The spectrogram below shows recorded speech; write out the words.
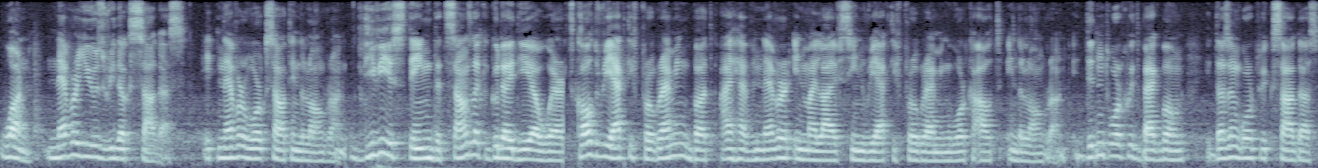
1. Never use Redux sagas. It never works out in the long run. Devious thing that sounds like a good idea where it's called reactive programming, but I have never in my life seen reactive programming work out in the long run. It didn't work with Backbone, it doesn't work with sagas,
